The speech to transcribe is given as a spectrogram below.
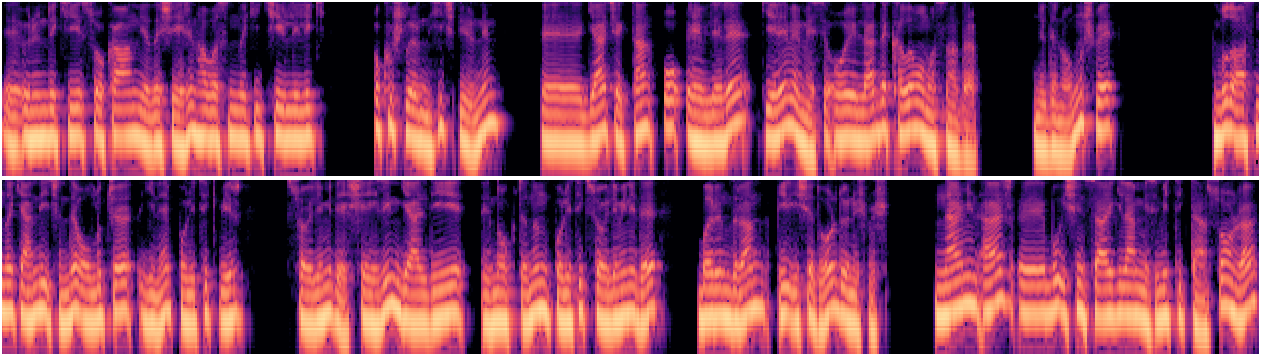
e, önündeki sokağın ya da şehrin havasındaki kirlilik o kuşların hiçbirinin e, gerçekten o evlere gelememesi, o evlerde kalamamasına da neden olmuş ve bu da aslında kendi içinde oldukça yine politik bir söylemi de şehrin geldiği noktanın politik söylemini de barındıran bir işe doğru dönüşmüş. Nermin Er e, bu işin sergilenmesi bittikten sonra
